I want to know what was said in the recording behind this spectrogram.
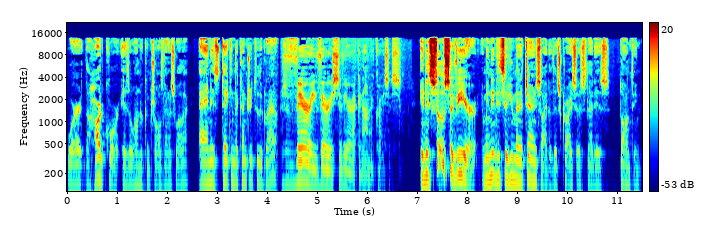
where the hardcore is the one who controls Venezuela and is taking the country to the ground. There's a very, very severe economic crisis. It is so severe. I mean, it is the humanitarian side of this crisis that is daunting.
